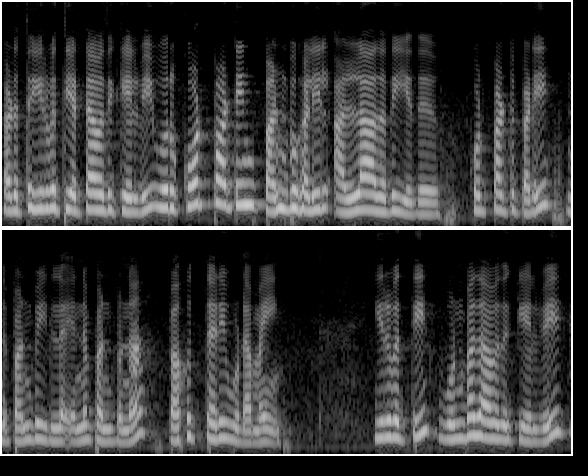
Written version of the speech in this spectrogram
அடுத்து இருபத்தி எட்டாவது கேள்வி. ஒரு கோட்பாட்டின் பண்புகளில் அல்லாதது எது? கோட்பாட்டுப்படி இந்த பண்பு இல்லை என்ன பண்புனா பகுத்தறி உடைமை. இருபத்தி ஒன்பதாவது கேள்வி.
